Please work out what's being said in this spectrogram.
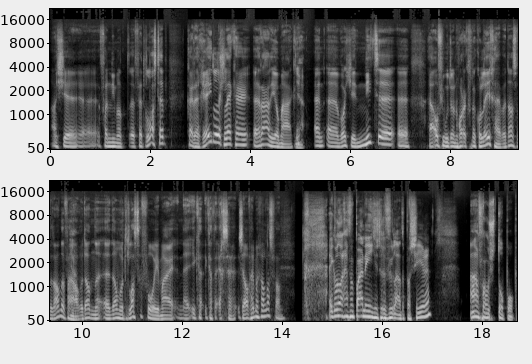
als je van niemand vette last hebt, kan je redelijk lekker eh, radio maken. Ja. En eh, word je niet, eh, ja, of je moet een hork van een collega hebben, dan is het een ander verhaal. Dan, dan wordt het lastig voor je. Maar nee, ik, ik had er echt zelf helemaal geen last van. Ik wil nog even een paar dingetjes de revue laten passeren. Avro's Top-Op.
